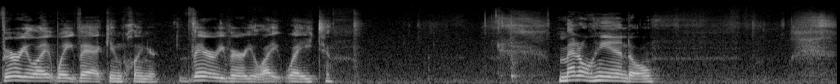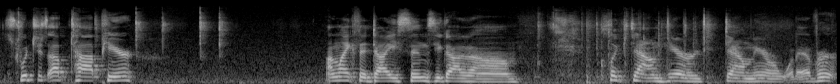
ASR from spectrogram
Very lightweight vacuum cleaner. Very, very lightweight. Metal handle. Switches up top here. Unlike the Dysons, you got um click down here or down there or whatever.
